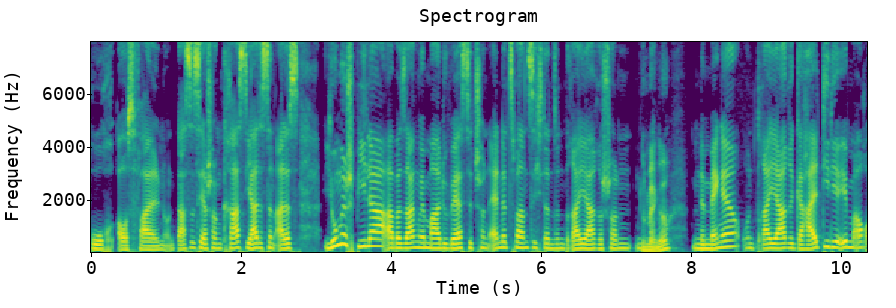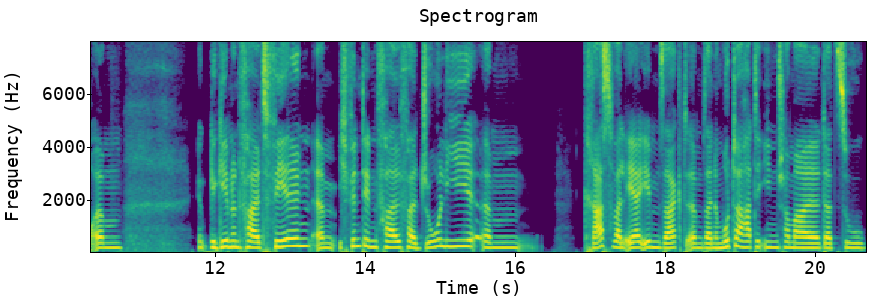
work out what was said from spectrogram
hoch ausfallen. Und das ist ja schon krass. Ja, das sind alles junge Spieler, aber sagen wir mal, du wärst jetzt schon Ende 20, dann sind drei Jahre schon Eine Menge. eine Menge und drei Jahre Gehalt, die dir eben auch ähm, gegebenenfalls fehlen. Ähm, ich finde den Fall Fagioli ähm, krass, weil er eben sagt, ähm, seine Mutter hatte ihn schon mal dazu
